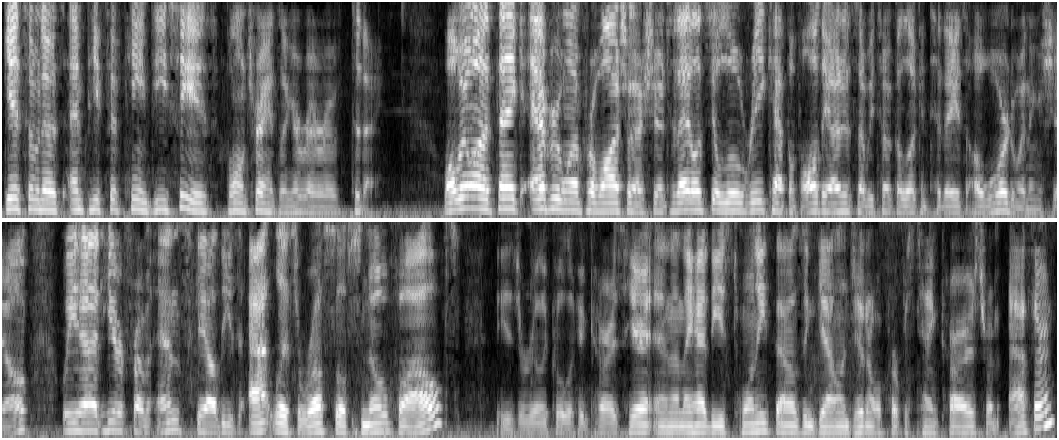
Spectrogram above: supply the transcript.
get some of those MP15 DCs pulling trains on your railroad today. Well, we want to thank everyone for watching our show today. Let's do a little recap of all the items that we took a look in today's award-winning show. We had here from N Scale these Atlas Russell snowplows. These are really cool looking cars here. And then they had these 20,000 gallon general purpose tank cars from Athearn.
